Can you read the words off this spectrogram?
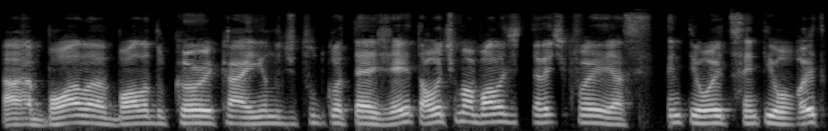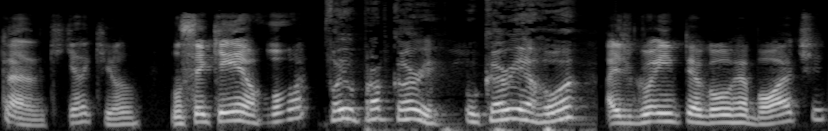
a bola, bola do Curry caindo de tudo quanto é jeito. A última bola de três que foi a 108, 108, cara, o que, que era aquilo? Não sei quem errou. Foi o próprio Curry. O Curry errou. Aí o Green pegou o rebote.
